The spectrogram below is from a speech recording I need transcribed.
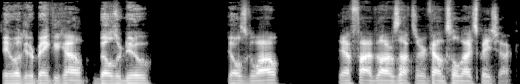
They look at their bank account, bills are due, bills go out, they have five dollars left in their account until next paycheck.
